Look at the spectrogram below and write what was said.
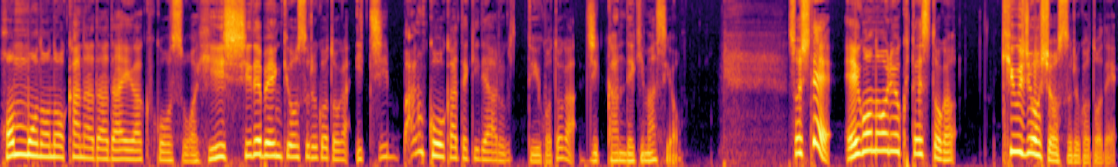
本物のカナダ大学コースを必死で勉強することが一番効果的であるっていうことが実感できますよ。そして英語能力テストが急上昇することで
